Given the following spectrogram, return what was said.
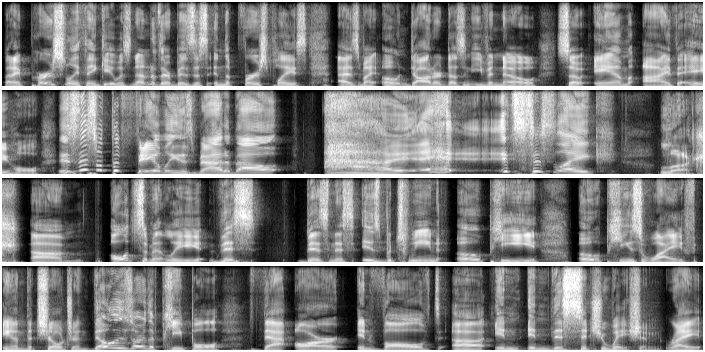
But I personally think it was none of their business in the first place as my own daughter doesn't even know. So am I the a-hole? Is this what the family is mad about? Ah, it's just like Look, um, ultimately, this business is between OP, OP's wife, and the children. Those are the people that are involved uh, in in this situation, right?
